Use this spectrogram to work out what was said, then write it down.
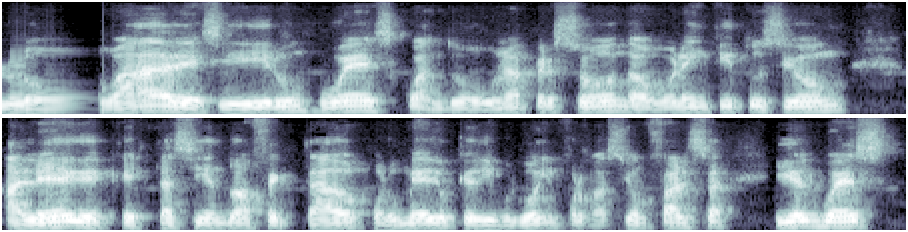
lo va a decidir un juez cuando una persona o una institución alegue que está siendo afectado por un medio que divulgó información falsa y el juez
